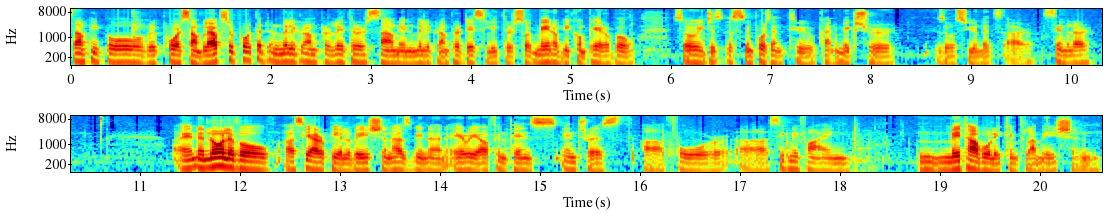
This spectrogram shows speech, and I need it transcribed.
Some people report, some labs reported in milligram per liter, some in milligram per deciliter, so it may not be comparable. So it just, it's important to kind of make sure those units are similar. And a low-level uh, CRP elevation has been an area of intense interest uh, for uh, signifying metabolic inflammation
